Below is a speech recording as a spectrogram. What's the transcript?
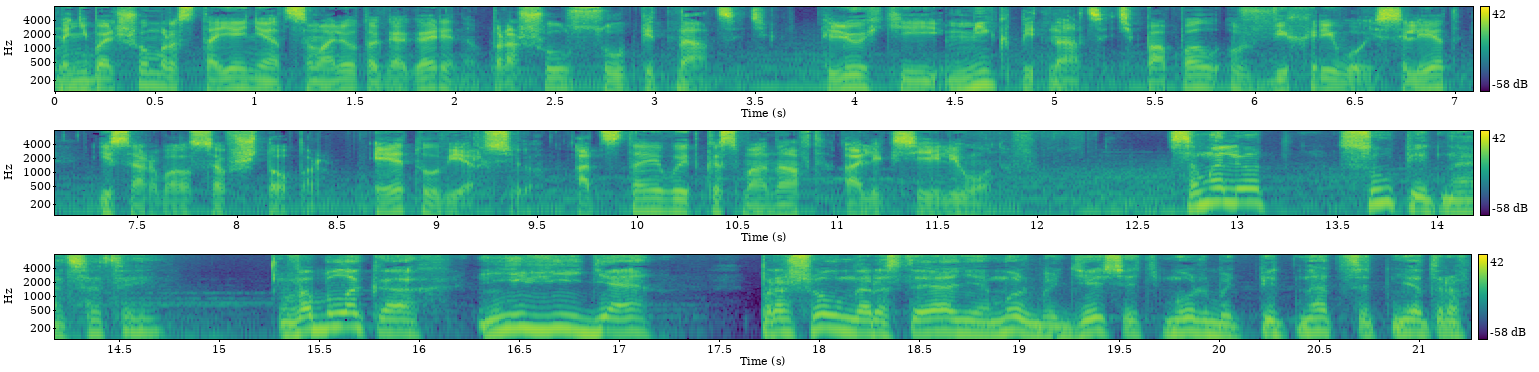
На небольшом расстоянии от самолета Гагарина прошел Су-15. Легкий МиГ-15 попал в вихревой след и сорвался в штопор. Эту версию отстаивает космонавт Алексей Леонов. Самолет Су-15 в облаках, не видя, прошел на расстояние, может быть, 10, может быть, 15 метров,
